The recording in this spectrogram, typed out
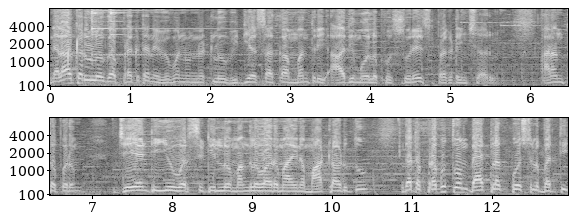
నెలాఖరులోగా ప్రకటన ఇవ్వనున్నట్లు విద్యాశాఖ మంత్రి ఆదిమూలపు సురేష్ ప్రకటించారు. అనంతపురం జేఎన్టీ యూనివర్సిటీల్లో మంగళవారం ఆయన మాట్లాడుతూ గత ప్రభుత్వం బ్యాక్లాగ్ పోస్టులు భర్తీ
